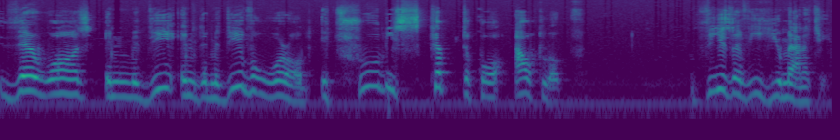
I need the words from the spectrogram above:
there was in, medi- in the medieval world a truly skeptical outlook vis-a-vis humanity.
